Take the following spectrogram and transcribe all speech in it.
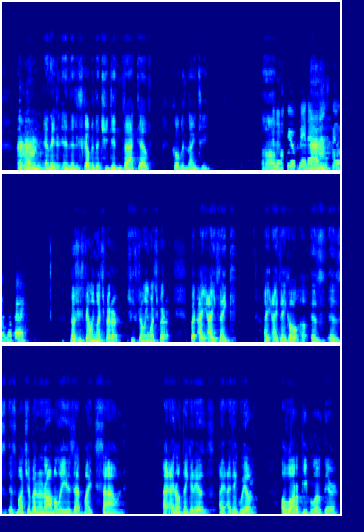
and they and they discovered that she did in fact have COVID nineteen. and is um, she okay now? She's feeling okay. No, she's feeling much better. She's feeling much better. But I, I think, I, I think uh, as as as much of an anomaly as that might sound, I, I don't think it is. I, I think we have a lot of people out there,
